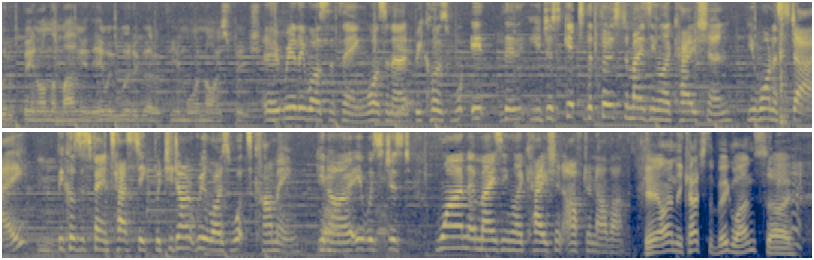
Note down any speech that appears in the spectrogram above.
would have been on the money there. We would have got a few more nice fish. It really was the thing, wasn't it? Yeah. Because it, the, you just get to the first amazing location, you want to stay mm. because it's fantastic, but you don't realise what's coming. You No, know, it was no. just one amazing location after another. Yeah, I only catch the big ones, so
